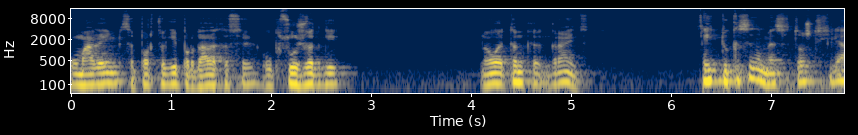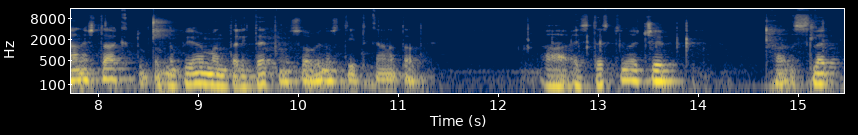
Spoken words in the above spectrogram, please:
помага им, съпортва ги, продадаха се, обслужват ги. Много е тънка границата. И тук се намесват още хиляда неща, като например менталитетни особености и така нататък. А, естествено е, че а, след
